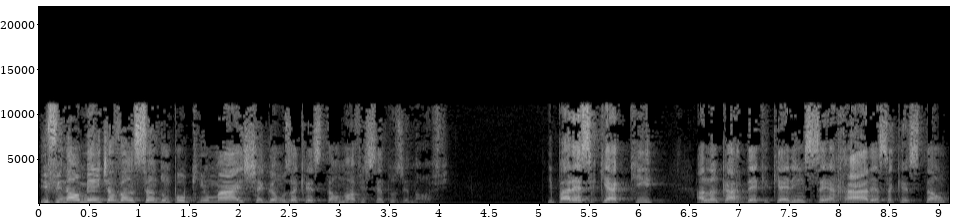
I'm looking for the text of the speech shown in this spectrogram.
E finalmente, avançando um pouquinho mais, chegamos à questão 909. E parece que aqui Allan Kardec quer encerrar essa questão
